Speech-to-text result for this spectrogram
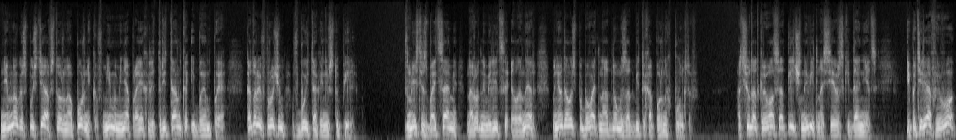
Немного спустя в сторону опорников мимо меня проехали три танка и БМП, которые, впрочем, в бой так и не вступили. Вместе с бойцами народной милиции ЛНР мне удалось побывать на одном из отбитых опорных пунктов. Отсюда открывался отличный вид на Северский Донец. И потеряв его,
